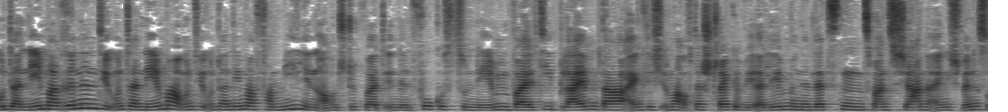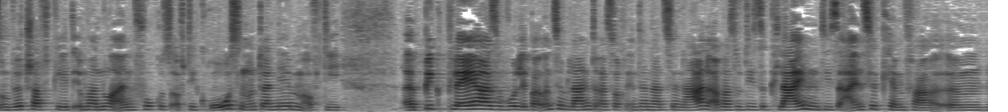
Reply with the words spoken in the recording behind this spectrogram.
Unternehmerinnen, die Unternehmer und die Unternehmerfamilien auch ein Stück weit in den Fokus zu nehmen, weil die bleiben da eigentlich immer auf der Strecke. Wir erleben in den letzten 20 Jahren eigentlich, wenn es um Wirtschaft geht, immer nur einen Fokus auf die großen Unternehmen, auf die äh, Big Player, sowohl bei uns im Land als auch international, aber so diese kleinen, diese Einzelkämpfer, ähm,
